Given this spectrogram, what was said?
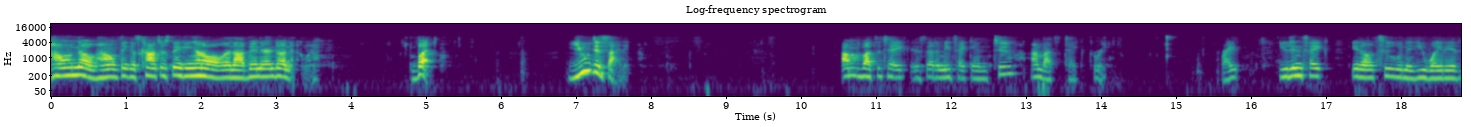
I don't know. I don't think it's conscious thinking at all, and I've been there and done that one. But you decided I'm about to take, instead of me taking two, I'm about to take three. Right? You didn't take, you know, two and then you waited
